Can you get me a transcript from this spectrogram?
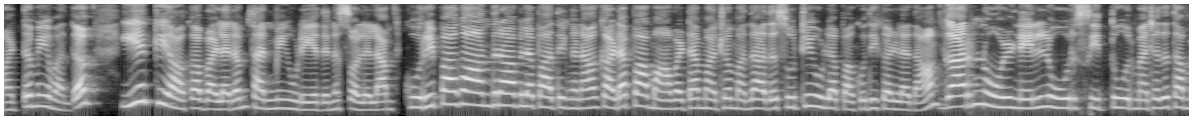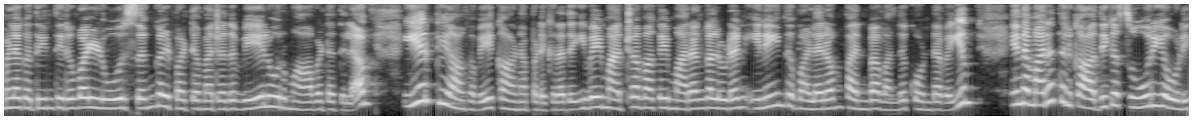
மட்டுமே வந்து இயற்கையாக வளரும் தன்மை உடையதுன்னு சொல்லலாம். குறிப்பாக ஆந்திராவில் பார்த்தீங்கன்னா கடப்பா மாவட்டம் மற்றும் வந்து அதை சுற்றியுள்ள பகுதிகளில் தான் கர்னூல் நெல்லூர் சித்தூர் மற்றது தமிழகத்தின் திருவள்ளூர் செங்கல்பட்டு மற்றது வேலூர் மாவட்டத்தில் இயற்கையாகவே காணப்படுகிறது. இவை மற்ற வகை மரங்களுடன் இணைந்து வளரும் பண்பை வந்து கொண்டவையும் இந்த மரத்திற்கு அதிக சூரிய ஒளி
